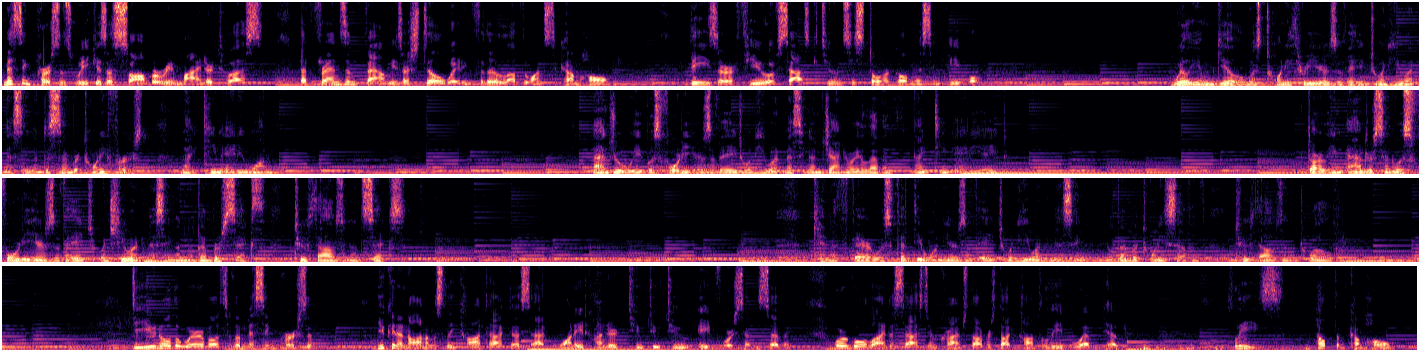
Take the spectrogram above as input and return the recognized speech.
Missing Persons Week is a somber reminder to us that friends and families are still waiting for their loved ones to come home. These are a few of Saskatoon's historical missing people. William Gill was 23 years of age when he went missing on December 21, 1981. Andrew Wiebe was 40 years of age when he went missing on January 11, 1988. Darlene Anderson was 40 years of age when she went missing on November 6, 2006. Kenneth Fehr was 51 years of age when he went missing November 27, 2012. Do you know the whereabouts of a missing person? You can anonymously contact us at 1-800-222-8477 or go online to SaskatoonCrimeStoppers.com to leave a web tip. Please, help them come home.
